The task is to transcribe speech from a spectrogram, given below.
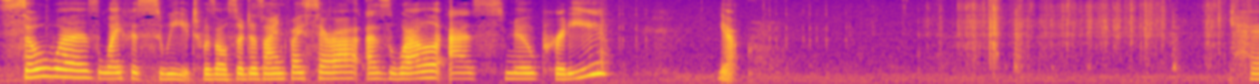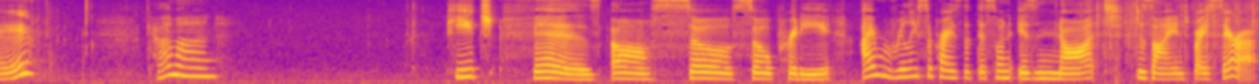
So was Life is Sweet was also designed by Sarah as well as Snow Pretty. Yeah. Okay. Come on. Peach Fizz. Oh, so, so pretty. I'm really surprised that this one is not designed by Sarah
